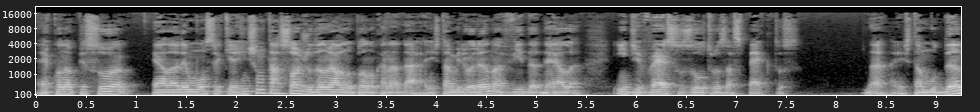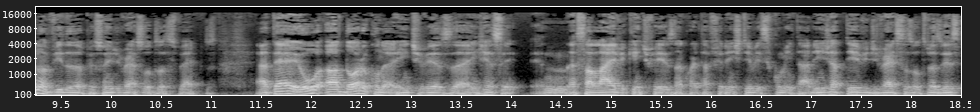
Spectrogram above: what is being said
é quando a pessoa ela demonstra que a gente não está só ajudando ela no Plano Canadá, a gente está melhorando a vida dela em diversos outros aspectos. Né? A gente está mudando a vida da pessoa em diversos outros aspectos. Até eu adoro quando a gente vê essa, a gente, nessa live que a gente fez na quarta-feira, a gente teve esse comentário, a gente já teve diversas outras vezes,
